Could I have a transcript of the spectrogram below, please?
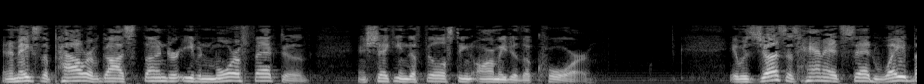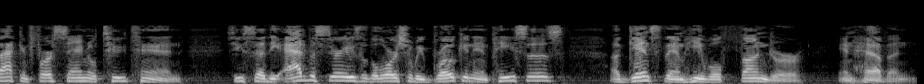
And it makes the power of God's thunder even more effective in shaking the Philistine army to the core. It was just as Hannah had said way back in 1 Samuel 2.10. She said, the adversaries of the Lord shall be broken in pieces. Against them he will thunder in heaven.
